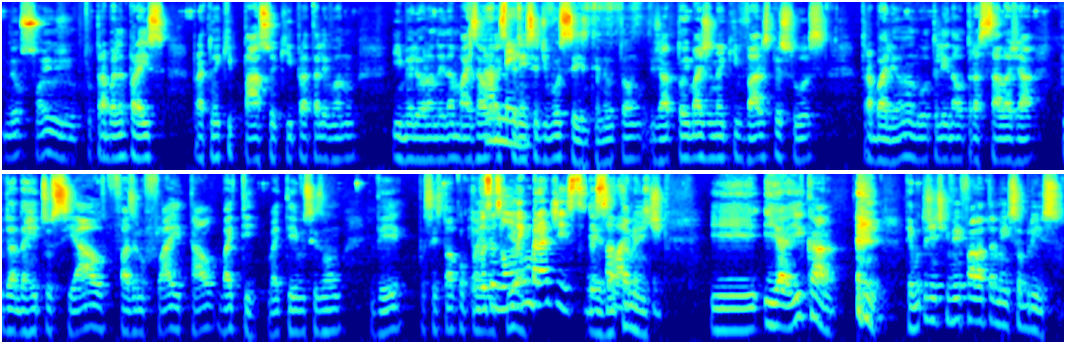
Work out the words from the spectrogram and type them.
meu sonho, eu tô trabalhando para isso, para ter um equipaço aqui, para estar levando e melhorando ainda mais a, a experiência de vocês, entendeu? Então, já tô imaginando aqui várias pessoas trabalhando, outro ali na outra sala já cuidando da rede social, fazendo fly e tal, vai ter, vai ter, vocês vão ver, vocês estão E acompanhando vocês vão aqui, ó. lembrar disso, dessa Exatamente. E, e aí, cara, tem muita gente que vem falar também sobre isso.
